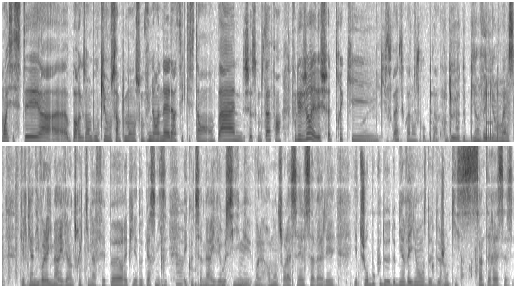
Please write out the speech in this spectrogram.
ont assisté à, par exemple, ou qui ont simplement sont venus en aide à un cycliste en, panne des choses comme ça. Enfin, tous les jours, il y a des chouettes trucs qui, qui se passent quoi, dans ce groupe-là. Beaucoup de, de bienveillance. Quelqu'un dit voilà, il m'est arrivé un truc qui m'a fait peur. Et puis il y a d'autres personnes qui disent Mm. écoute, ça m'est arrivé aussi, mais voilà, remonte sur la selle, ça va aller. Il y a toujours beaucoup de, de bienveillance, de, de gens qui s'intéressent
